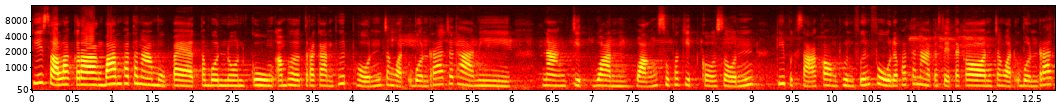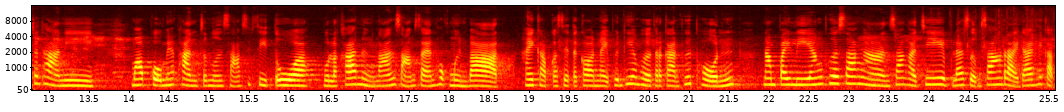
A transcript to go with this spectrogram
ที่สารกลางบ้านพัฒนาหมู่ 8 ตำบลโนนกุง อำเภอตรการพืชผล จังหวัดอุบลราชธานี นางจิตวัน หวังสุภกิจโกศล ที่ปรึกษากองทุนฟื้นฟูและพัฒนาเกษตรกร จังหวัดอุบลราชธานี มอบโคแม่พันธุ์จำนวน 34 ตัว มูลค่า 1 3 6 0 0 0 0 บาท ให้กับเกษตรกรในพื้นที่อำเภอตรการพืชผลนำไปเลี้ยงเพื่อสร้างงาน สร้างอาชีพ และเสริมสร้างรายได้ให้กับ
